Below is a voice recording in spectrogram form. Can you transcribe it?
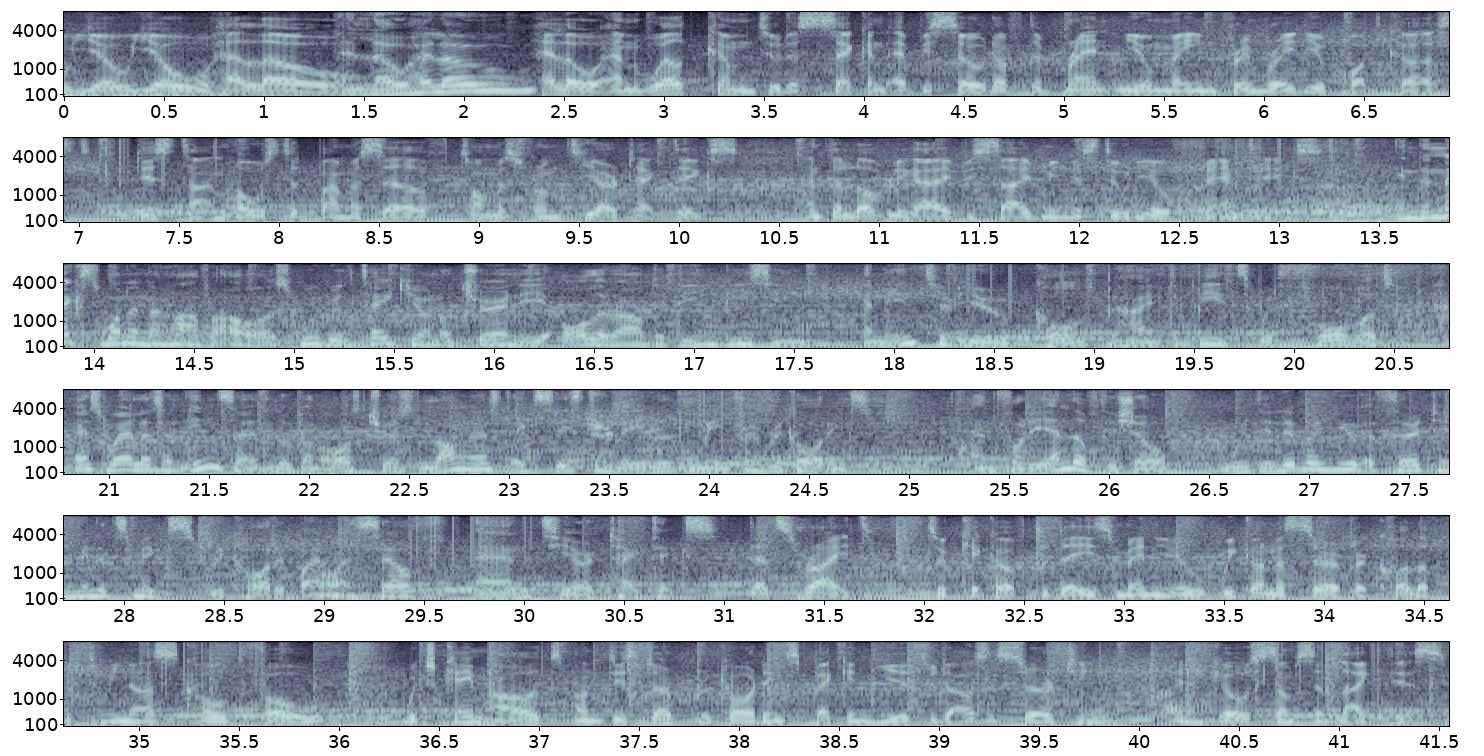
Yo, yo, yo, hello. Hello, hello. Hello, and welcome to the second episode of the brand new Mainframe Radio podcast. This time hosted by myself, Thomas from TR Tactics, and the lovely guy beside me in the studio, Fantix. In the next one and a half hours, we will take you on a journey all around the DnB scene, an interview called Behind the Beats with Fourward, as well as an inside look on Austria's longest existing label, Mainframe Recordings. And for the end of the show, we deliver you a 13 minutes mix recorded by myself and TR Tactics. That's right. To kick off today's menu, we're gonna serve a collab between us called Foe, which came out on Disturbed Recordings back in year 2013, and it goes something like this.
